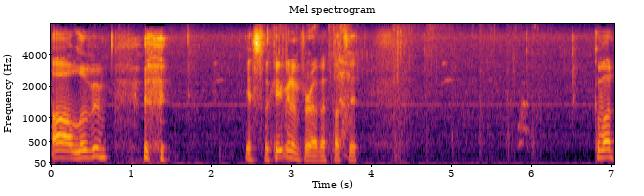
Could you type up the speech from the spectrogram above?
Oh, I love him. yes, we're keeping him forever. That's it. Come on.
